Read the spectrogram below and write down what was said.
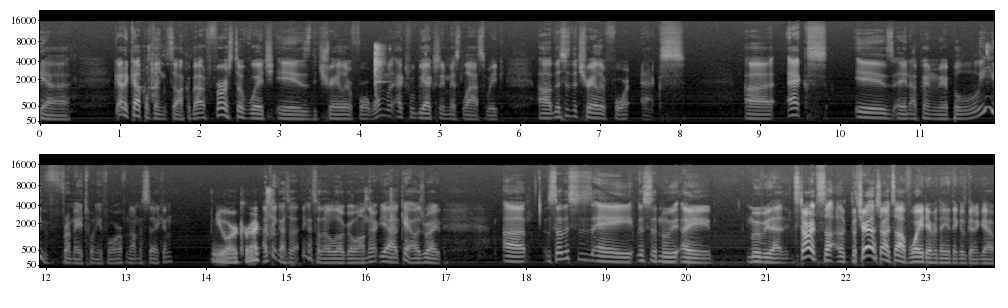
a uh, got a couple things to talk about. First of which is the trailer for one. we Actually, we actually missed last week. Uh, this is the trailer for X. Uh, X is an upcoming movie, I believe, from A24, if I'm not mistaken. You are correct. I think I saw, I think I saw their logo on there. Yeah, okay, I was right. Uh, so this is a this is a movie a movie that starts uh, the trailer starts off way different than you think it's going to go.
